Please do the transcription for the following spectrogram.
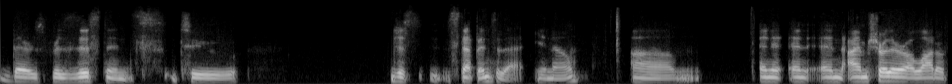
there's resistance to just step into that, you know? Um, and, and, and I'm sure there are a lot of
